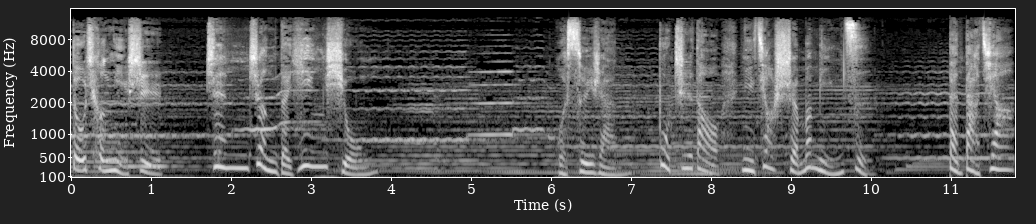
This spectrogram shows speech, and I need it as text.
都称你是真正的英雄。我虽然不知道你叫什么名字，但大家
